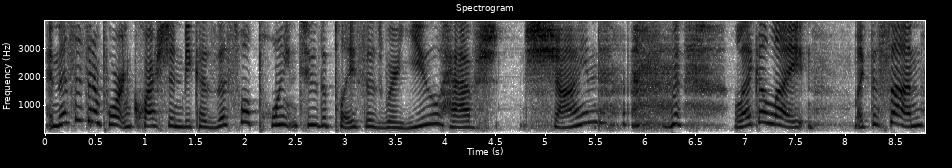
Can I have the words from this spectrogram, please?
And this is an important question because this will point to the places where you have sh- shined like a light, like the sun,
